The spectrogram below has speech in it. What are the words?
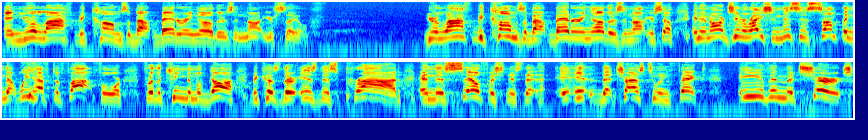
and your life becomes about bettering others and not yourself. Your life becomes about bettering others and not yourself. And in our generation, this is something that we have to fight for for the kingdom of God because there is this pride and this selfishness that, that tries to infect even the church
